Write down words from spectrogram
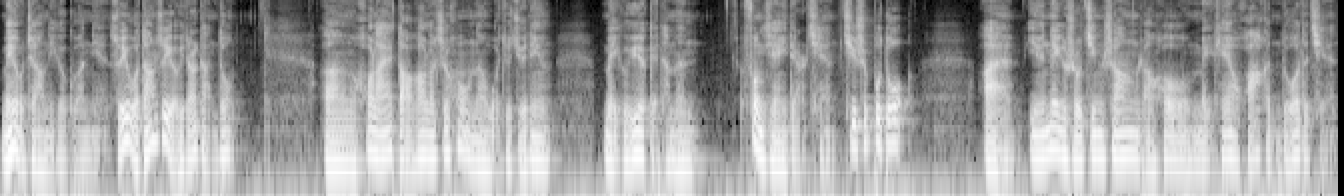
没有这样的一个观念，所以我当时有一点感动。嗯，后来祷告了之后呢，我就决定每个月给他们奉献一点钱，其实不多，哎，因为那个时候经商，然后每天要花很多的钱，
